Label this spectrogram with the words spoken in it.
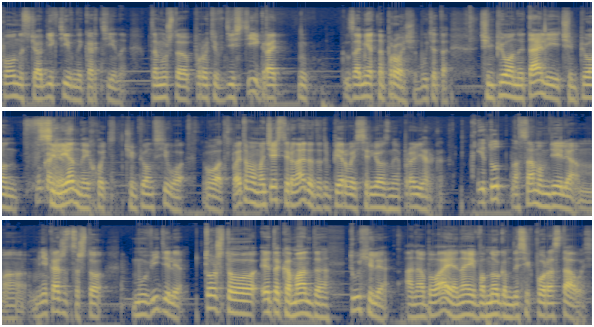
полностью объективной картины, потому что против 10 играть ну, заметно проще, будь это чемпион Италии, чемпион ну, вселенной, конечно. хоть чемпион всего. Вот, поэтому Манчестер Юнайтед это первая серьезная проверка. И тут на самом деле э, мне кажется, что мы увидели то, что эта команда Тухеля она была, и она и во многом до сих пор осталась.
